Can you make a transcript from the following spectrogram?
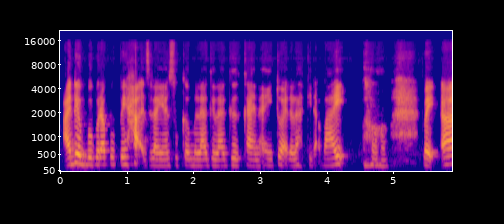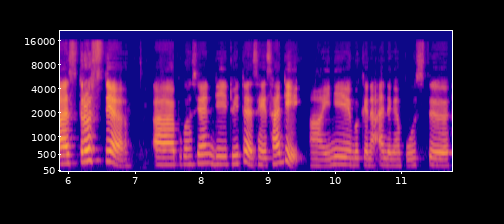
ada beberapa pihak je lah yang suka melaga-lagakan. Itu adalah tidak baik. Baik, uh, seterusnya uh, perkongsian di Twitter saya Sadik. Uh, ini berkenaan dengan poster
